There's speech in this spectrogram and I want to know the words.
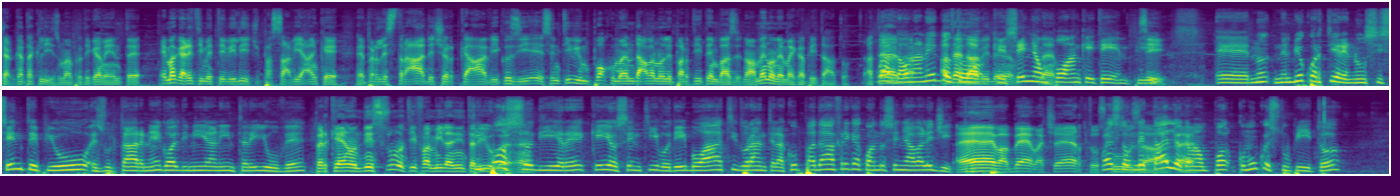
Cioè, un cataclisma praticamente. E magari ti mettevi lì, passavi anche eh, per le strade, cercavi così e sentivi un po' come andavano le partite in base. No, a me non è mai capitato. A te, Guarda, un te, aneddoto Davide? che segna un Eh. po' anche i tempi. Sì. Eh, no- nel mio quartiere non si sente più esultare nei gol di Milan, Inter Juve. Perché non- nessuno ti fa Milan Inter Ti Juve. posso eh. dire che io sentivo dei boati durante la Coppa d'Africa quando segnava l'Egitto. Eh, vabbè, ma certo. Questo è un scusa, dettaglio che eh. mi ha un po' comunque stupito.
